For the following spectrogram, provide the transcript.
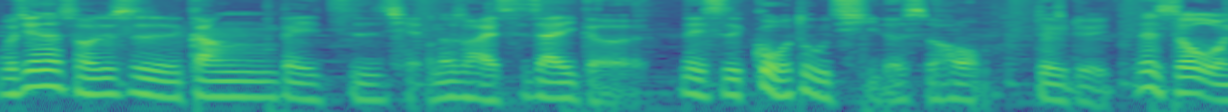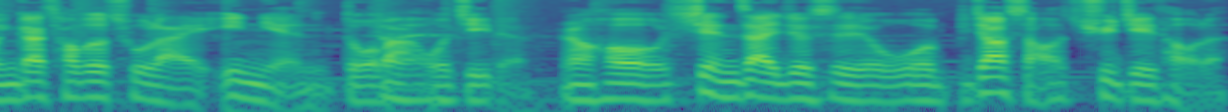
我记得那时候就是刚被之前，那时候还是在一个类似过渡期的时候，对对，那时候我应该差不多出来一年多吧，我记得。然后现在就是我比较少去街头了，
